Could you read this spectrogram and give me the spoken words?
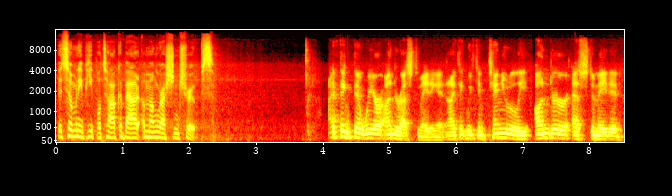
that so many people talk about among Russian troops? I think that we are underestimating it, and I think we've continually underestimated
